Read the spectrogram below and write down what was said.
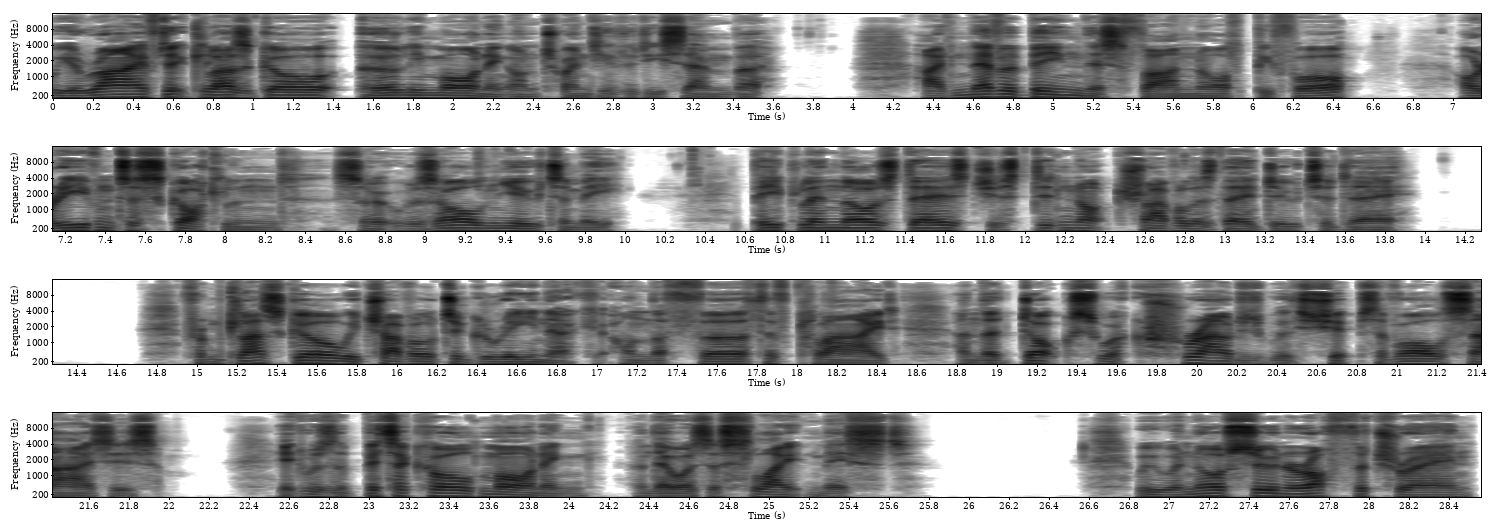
We arrived at Glasgow early morning on 20th of December. I'd never been this far north before, or even to Scotland, so it was all new to me. People in those days just did not travel as they do today. From Glasgow, we travelled to Greenock on the Firth of Clyde, and the docks were crowded with ships of all sizes. It was a bitter cold morning, and there was a slight mist. We were no sooner off the train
